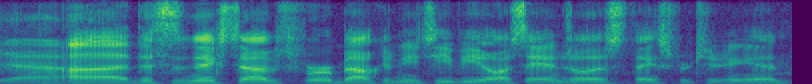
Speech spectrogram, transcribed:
Yeah. Uh, this is Nick Stubbs for Balcony TV Los Angeles. Thanks for tuning in.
